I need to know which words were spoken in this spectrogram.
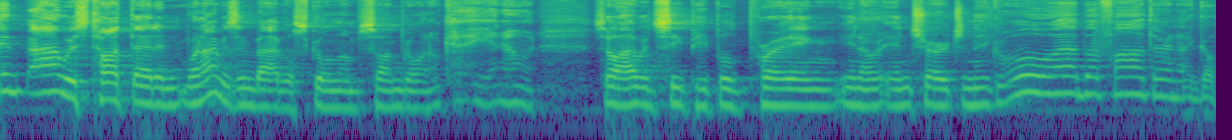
and I was taught that in, when I was in Bible school, so I'm going, okay, you know. So I would see people praying, you know, in church, and they go, "Oh, Abba, Father," and I go,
